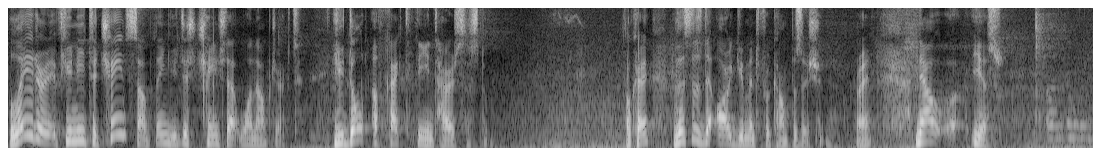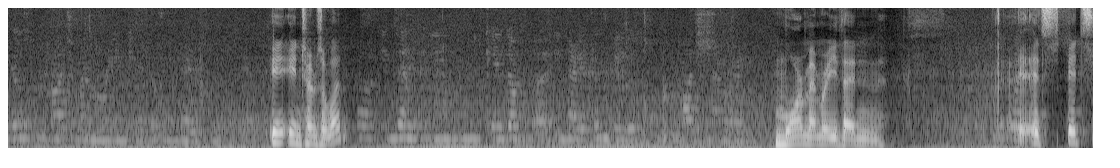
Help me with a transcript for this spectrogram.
Later, if you need to change something, you just change that one object. You don't affect the entire system. Okay? This is the argument for composition, right? Now, uh, yes? Also, we use much memory in case of inheritance. In, in terms of what? Uh, in, the, in case of uh, inheritance, we use much memory. More memory than it's, it's,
